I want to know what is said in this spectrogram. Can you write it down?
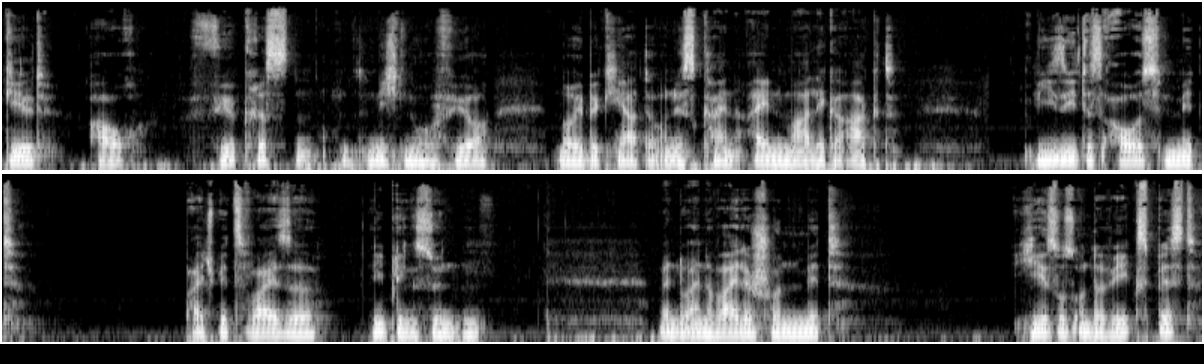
gilt auch für Christen und nicht nur für Neubekehrte und ist kein einmaliger Akt. Wie sieht es aus mit beispielsweise Lieblingssünden. Wenn du eine Weile schon mit Jesus unterwegs bist,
